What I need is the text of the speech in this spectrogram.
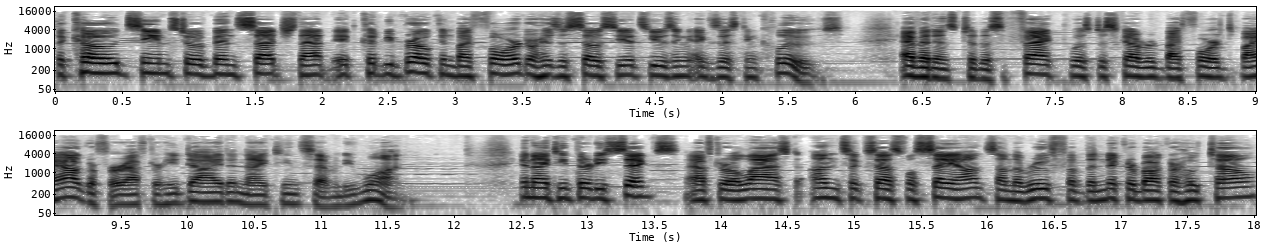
The code seems to have been such that it could be broken by Ford or his associates using existing clues. Evidence to this effect was discovered by Ford's biographer after he died in 1971. In 1936, after a last unsuccessful seance on the roof of the Knickerbocker Hotel,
